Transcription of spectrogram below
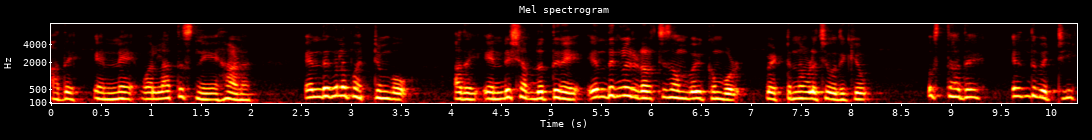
അതെ എന്നെ വല്ലാത്ത സ്നേഹമാണ് എന്തെങ്കിലും പറ്റുമ്പോൾ അതെ എന്റെ ശബ്ദത്തിന് എന്തെങ്കിലും ഇടർച്ച സംഭവിക്കുമ്പോൾ പെട്ടെന്ന് അവൾ ചോദിക്കും ഉസ്താദെ എന്ത് പറ്റി?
